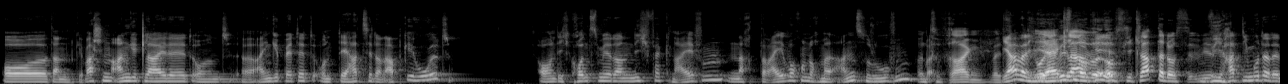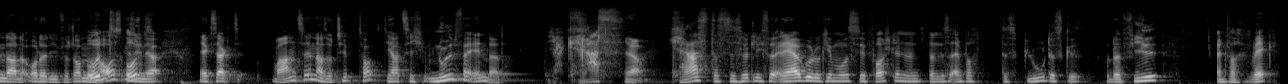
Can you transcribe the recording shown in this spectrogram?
Und dann gewaschen, angekleidet und äh, eingebettet. Und der hat sie dann abgeholt. Und ich konnte es mir dann nicht verkneifen, nach drei Wochen nochmal anzurufen. Und Weil- zu fragen. Ja, weil ich wollte Ja, wissen, klar, okay, ob es geklappt hat. Wie hat die Mutter denn da oder die Verstorbene Und? ausgesehen? Und? Ja. Er hat gesagt, Wahnsinn, also tipptopp, die hat sich null verändert. Ja, krass. Ja. Krass, dass das wirklich so. Na ja, gut, okay, man muss sich vorstellen, und dann ist einfach das Blut das oder viel einfach weg.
